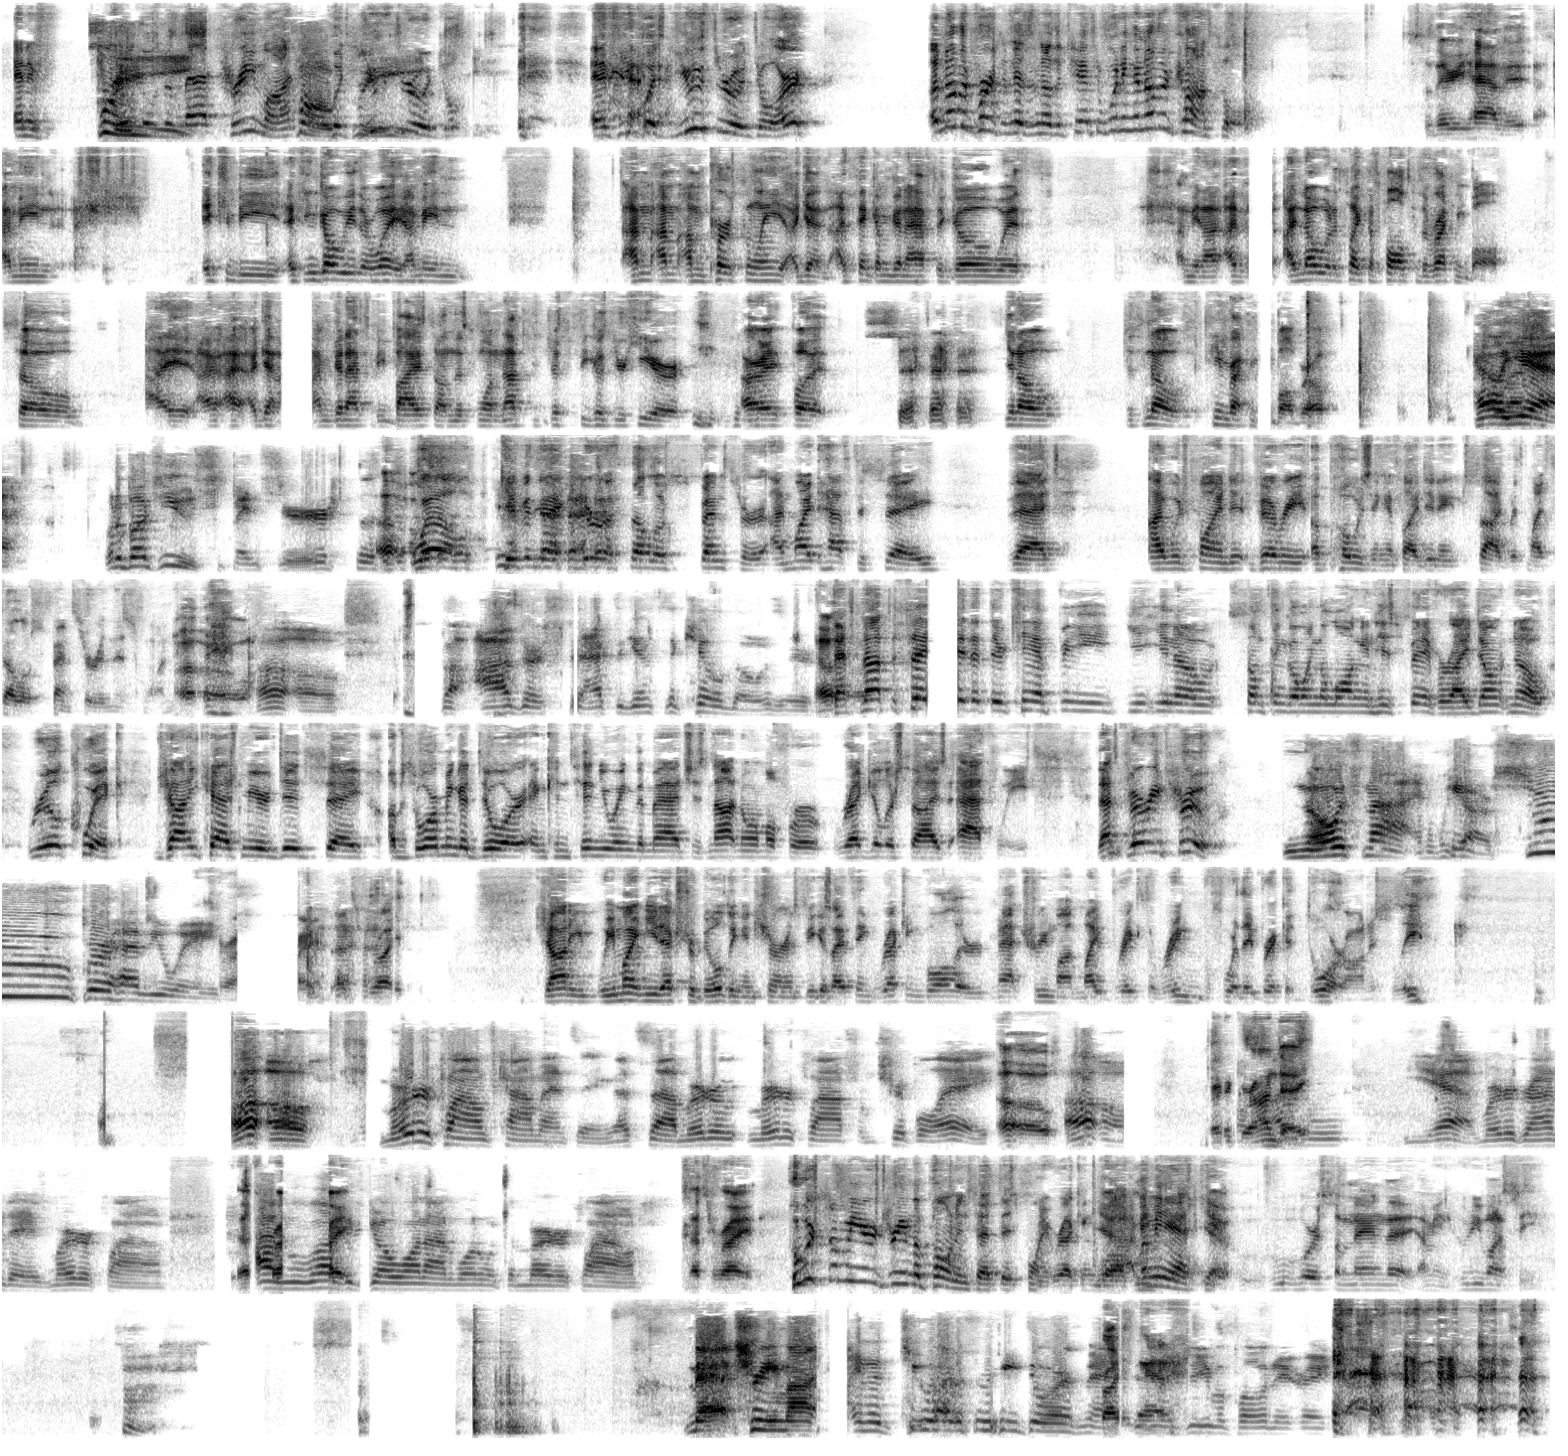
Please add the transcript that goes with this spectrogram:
And if Free. Matt Tremont For puts you through a door, and if he puts you through a door, another person has another chance of winning another console. So there you have it. I mean, it can be it can go either way. I mean, I'm I'm I'm personally again. I think I'm gonna have to go with. I mean, I I, I know what it's like to fall to the wrecking ball. So I, I, I again I'm gonna have to be biased on this one, not just because you're here. all right, but you know, just know team wrecking ball, bro. Hell yeah. What about you, Spencer? Uh, Well, given that you're a fellow Spencer, I might have to say that I would find it very opposing if I didn't side with my fellow Spencer in this one. Uh oh. Uh oh. The odds are stacked against the Killdozer. That's not to say that there can't be, you, you know, something going along in his favor. I don't know. Real quick, Johnny Cashmere did say absorbing a door and continuing the match is not normal for regular size athletes. That's very true. No, it's not. And we are super heavyweights. Right. That's right. Johnny, we might need extra building insurance because I think Wrecking Ball or Matt Tremont might break the ring before they break a door, honestly. Uh oh. Murder Clown's commenting. That's uh, Murder Murder Clown from AAA. Uh oh. Uh oh. Murder Grande. Yeah, Murder Grande is Murder Clown. That's I'd right. love to go one on one with the Murder Clown. That's right. Who are some of your dream opponents at this point, Wrecking Ball? Yeah, I mean, Let me ask you. Yeah, who, who are some men that I mean? Who do you want to see? Hmm. Matt Tremont in a two out of three doors match Right, man. dream opponent right now.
